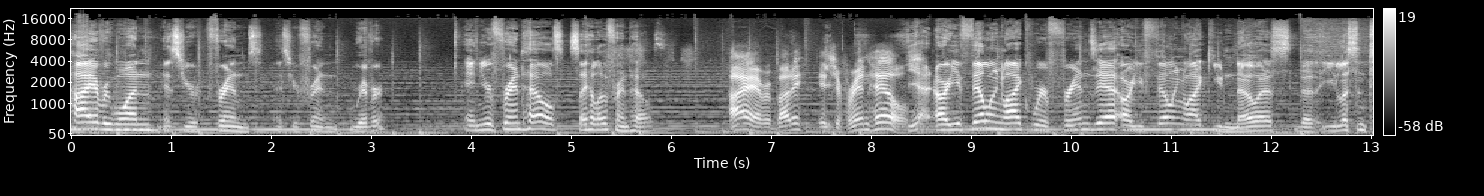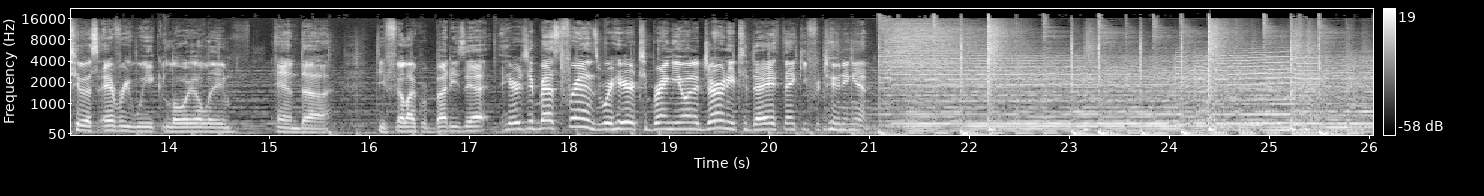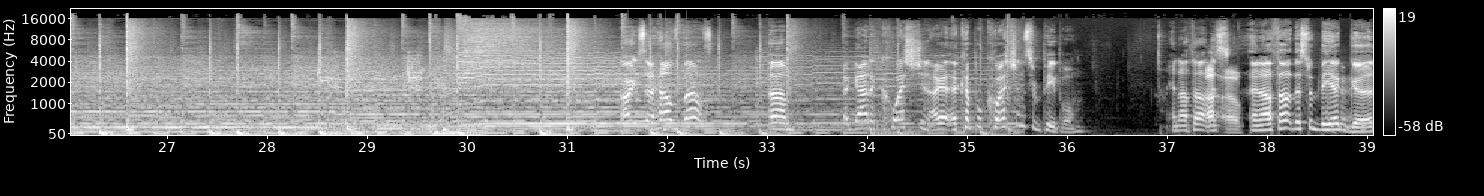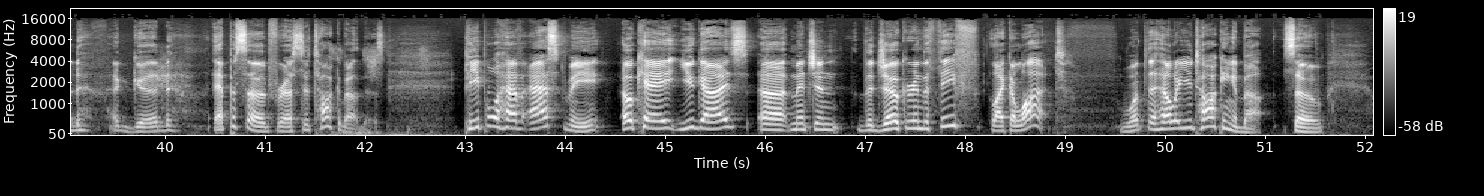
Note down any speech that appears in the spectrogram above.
Hi, everyone. It's your friends. It's your friend River and your friend Hells. Say hello, friend Hells. Hi, everybody. It's your friend Hells. Yeah. Are you feeling like we're friends yet? Are you feeling like you know us? That you listen to us every week loyally? And uh, do you feel like we're buddies yet? Here's your best friends. We're here to bring you on a journey today. Thank you for tuning in. So Hell's Bells. Um, I got a question. I got a couple questions from people, and I thought this, and I thought this would be a good, a good episode for us to talk about this. People have asked me, okay, you guys uh, mentioned the Joker and the Thief like a lot. What the hell are you talking about? So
